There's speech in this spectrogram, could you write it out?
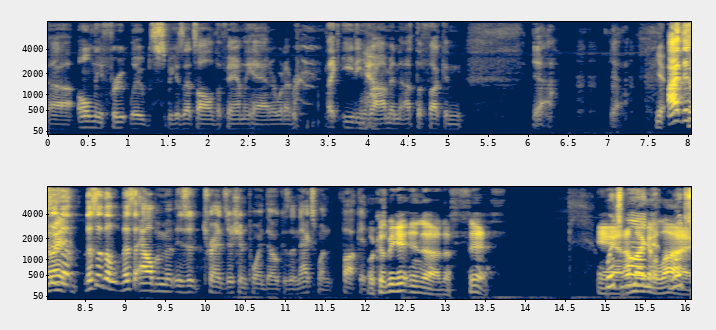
uh, only Froot Loops because that's all the family had or whatever. like eating ramen at the fucking yeah, yeah. Yeah. I, this so is I- the, this is the this album is a transition point though because the next one fucking well, because we get into the fifth. And which I'm one? not gonna lie. Which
